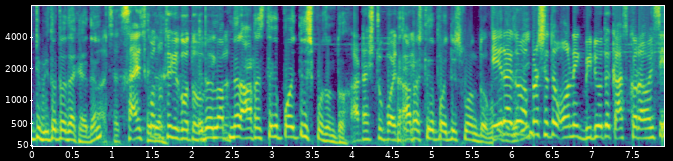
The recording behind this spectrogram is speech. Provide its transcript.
একটু ভিতরটা দেখায় দেন। আচ্ছা সাইজ কত এটা- থেকে কত এটা হলো আপনার আঠাশ থেকে পঁয়ত্রিশ পর্যন্ত। আঠাশ টু পঁয়ত্রিশ। আঠাশ থেকে পঁয়ত্রিশ পর্যন্ত। এর আগেও আপনার সাথে অনেক ভিডিওতে কাজ করা হয়েছে।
